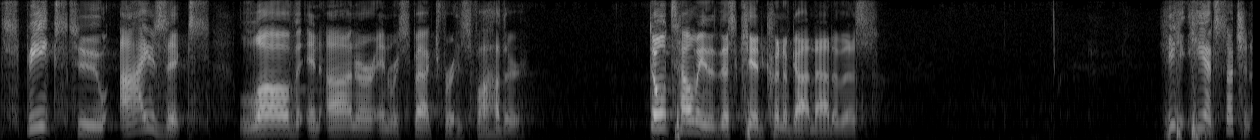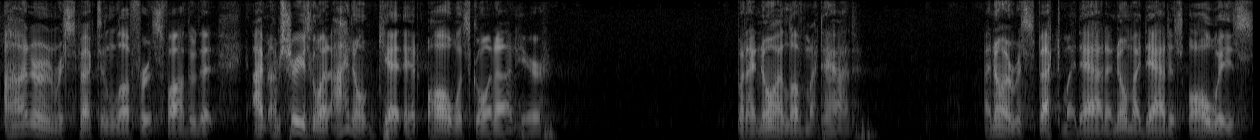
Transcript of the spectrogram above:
speaks to Isaac's love and honor and respect for his father. Don't tell me that this kid couldn't have gotten out of this. He, he had such an honor and respect and love for his father that I'm, I'm sure he's going, I don't get at all what's going on here. But I know I love my dad. I know I respect my dad. I know my dad has always,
